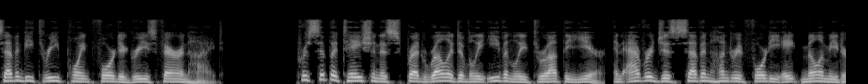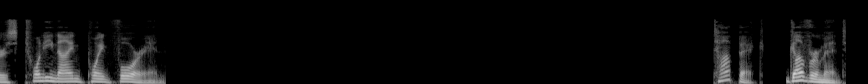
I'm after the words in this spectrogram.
(73.4 degrees Fahrenheit). Precipitation is spread relatively evenly throughout the year, and averages 748 mm 29.4 in. Government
